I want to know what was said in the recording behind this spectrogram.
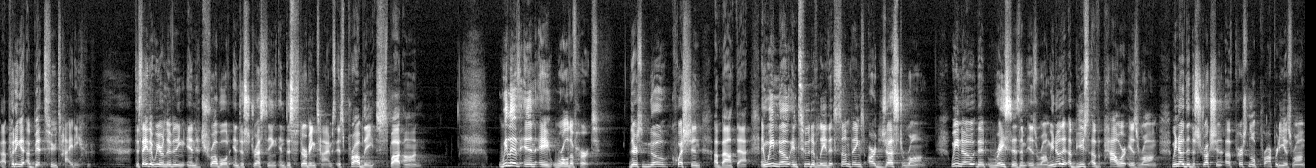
uh, putting it a bit too tidy. to say that we are living in troubled and distressing and disturbing times is probably spot on. We live in a world of hurt. There's no question about that. And we know intuitively that some things are just wrong. We know that racism is wrong. We know that abuse of power is wrong. We know the destruction of personal property is wrong.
